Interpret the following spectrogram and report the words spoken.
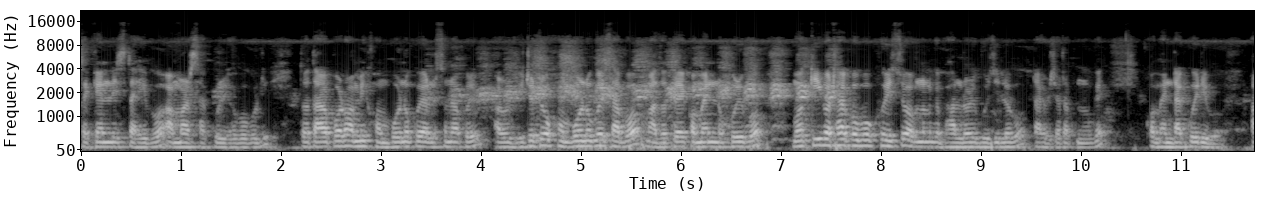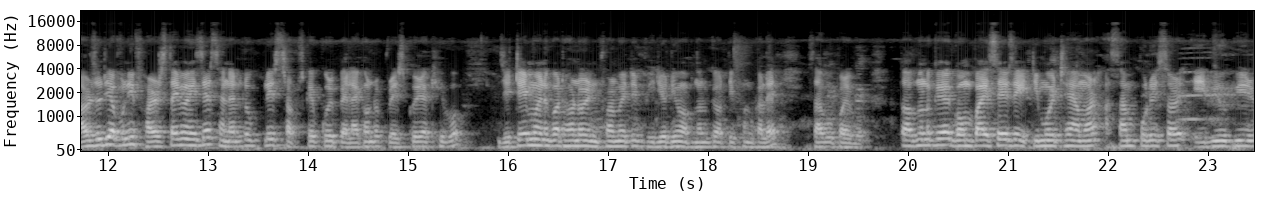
ছেকেণ্ড লিষ্ট আহিব। আমাৰ চাকৰি হ'ব বুলি। তো তাৰ ওপৰত আমি সম্পূৰ্ণকৈ আলোচনা কৰিম আৰু ভিডিঅ'টো সম্পূৰ্ণকৈ চাব মাজতে কমেণ্ট নকৰিব। মই কি কথা ক'ব খুজিছোঁ আপোনালোকে ভালদৰে বুজি ল'ব তাৰপিছত আপোনালোকে কমেণ্ট এটা কৰি দিব। আৰু যদি আপুনি ফাৰ্ষ্ট টাইম আহিছে চেনেলটো প্লিজ ছাবস্ক্ৰাইব কৰি বেল আইকনটো প্ৰেছ কৰি ৰাখিব যেতিয়াই মই এনেকুৱা ধৰণৰ ইনফৰ্মেটিভ ভিডিঅ' দিওঁ আপোনালোকে অতি সোনকালে চাব পাৰিব। তো আপোনালোকে গম পাইছে যে ইতিমধ্যে আমাৰ আছাম পুলিচৰ এ বি ইউ বিৰ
